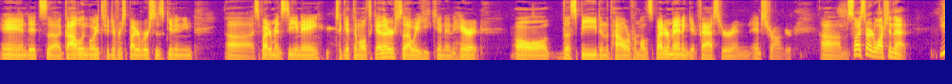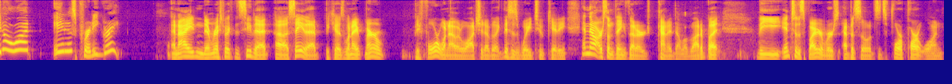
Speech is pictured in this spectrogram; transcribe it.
and it's uh, Goblin going through different Spider Verses, getting uh Spider Man's DNA to get them all together, so that way he can inherit all the speed and the power from all the Spider Man and get faster and and stronger. Um, so I started watching that. You know what? It is pretty great, and I never expected to see that uh, say that because when I remember before when I would watch it, I'd be like, this is way too kiddie. And there are some things that are kind of dumb about it, but the Into the Spider Verse episodes, it's four part one.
